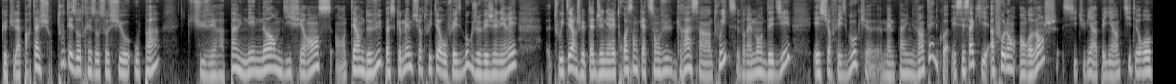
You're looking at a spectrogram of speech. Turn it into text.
que tu la partages sur tous tes autres réseaux sociaux ou pas, tu verras pas une énorme différence en termes de vues parce que même sur Twitter ou Facebook, je vais générer Twitter, je vais peut-être générer 300-400 vues grâce à un tweet vraiment dédié et sur Facebook, euh, même pas une vingtaine quoi. Et c'est ça qui est affolant. En revanche, si tu viens à payer un petit euro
